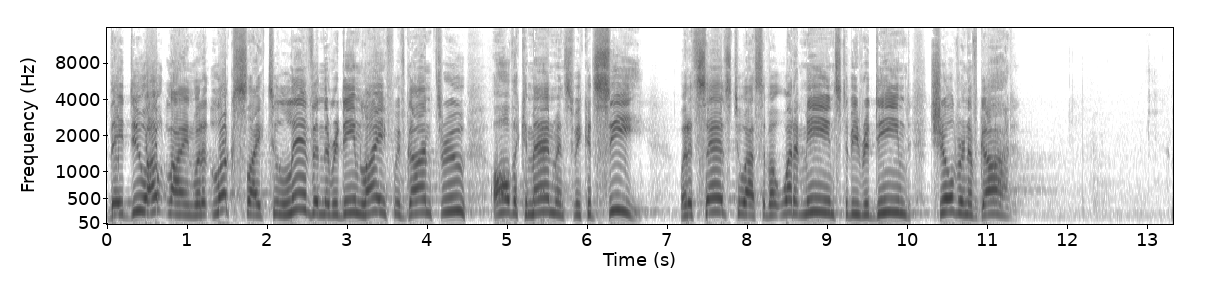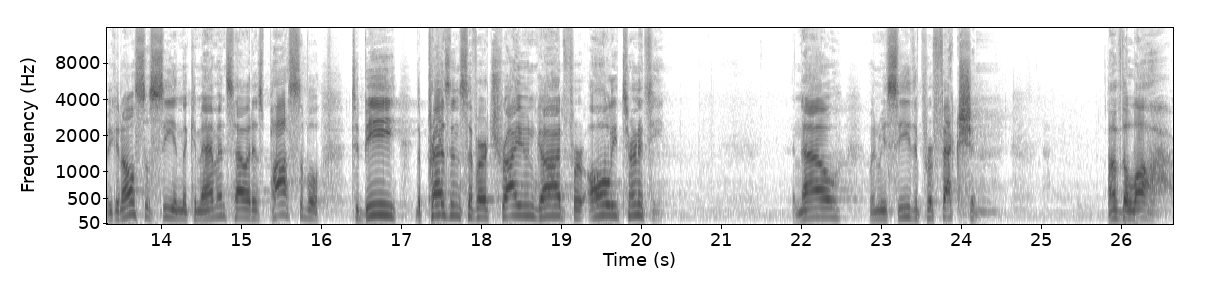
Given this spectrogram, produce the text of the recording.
they do outline what it looks like to live in the redeemed life. We've gone through all the commandments. We could see what it says to us about what it means to be redeemed children of God. We can also see in the commandments how it is possible to be the presence of our triune God for all eternity. And now, when we see the perfection of the law,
